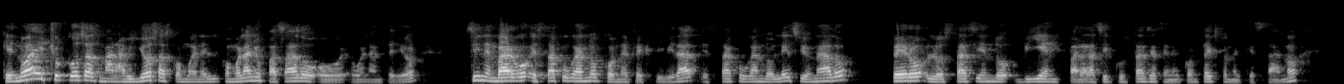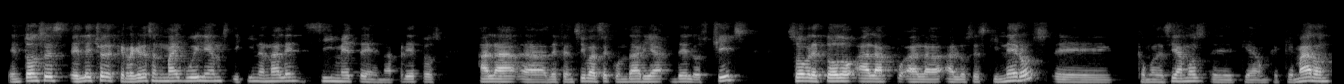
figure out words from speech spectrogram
que no ha hecho cosas maravillosas como, en el, como el año pasado o, o el anterior. Sin embargo, está jugando con efectividad, está jugando lesionado, pero lo está haciendo bien para las circunstancias en el contexto en el que está, ¿no? Entonces, el hecho de que regresen Mike Williams y Keenan Allen sí mete en aprietos a la defensiva secundaria de los Chiefs, sobre todo a, los esquineros, eh, como decíamos, eh, que aunque quemaron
